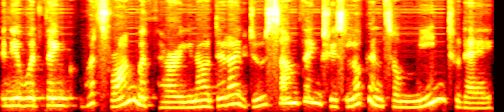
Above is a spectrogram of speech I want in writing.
and you would think what's wrong with her? You know did i do something? She's looking so mean today.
